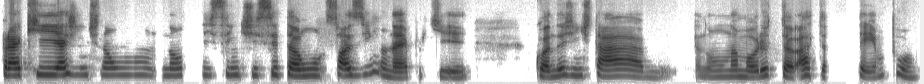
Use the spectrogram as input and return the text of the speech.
para que a gente não não se sentisse tão sozinho, né? Porque quando a gente está num namoro há tanto tempo,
